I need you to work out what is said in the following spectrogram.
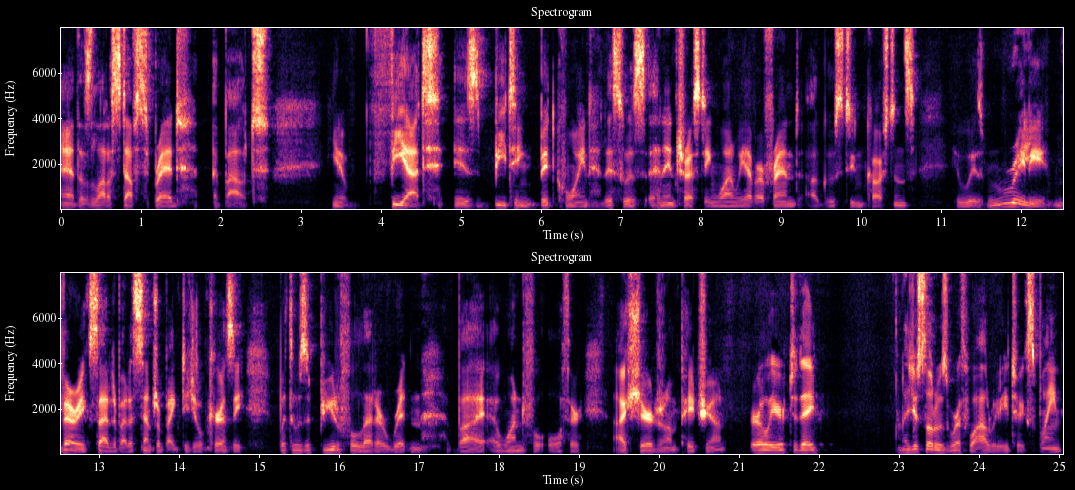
Uh, there's a lot of stuff spread about, you know, fiat is beating Bitcoin. This was an interesting one. We have our friend Augustin Carstens, who is really very excited about a central bank digital currency. But there was a beautiful letter written by a wonderful author. I shared it on Patreon earlier today. I just thought it was worthwhile, really, to explain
